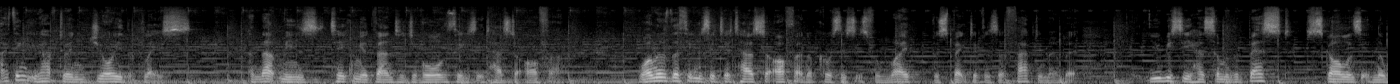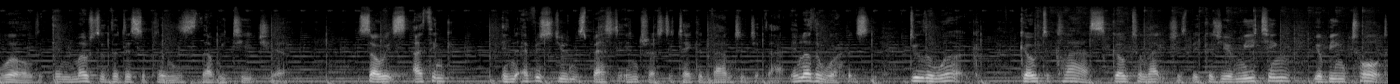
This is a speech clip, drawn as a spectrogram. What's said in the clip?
I think you have to enjoy the place, and that means taking advantage of all the things it has to offer. One of the things that it has to offer, and of course this is from my perspective as a faculty member, UBC has some of the best scholars in the world in most of the disciplines that we teach here. So it's, I think, in every student's best interest to take advantage of that. In other words, do the work. Go to class, go to lectures, because you're meeting, you're being taught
